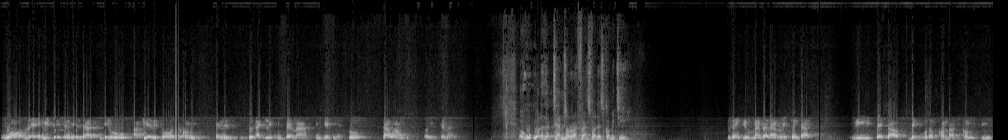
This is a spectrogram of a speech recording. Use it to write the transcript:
Well, the invitation is that they will appear before the committee, and it's largely internal engagement. So that one will be internal. Uh, what is the terms of reference for this committee? Thank you. My brother, I mentioned that we set out the Code of Conduct Committee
